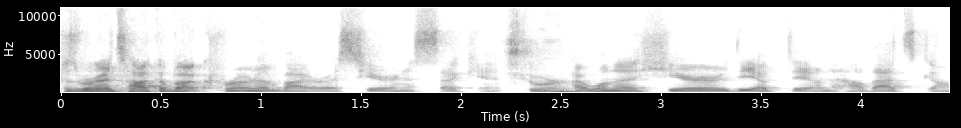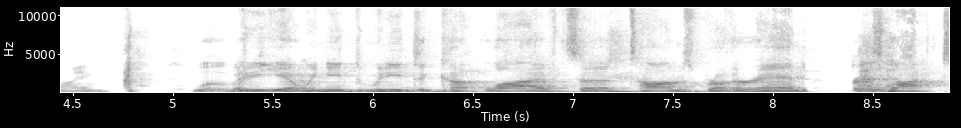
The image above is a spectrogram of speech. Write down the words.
we're going to talk about coronavirus here in a second. Sure. I want to hear the update on how that's going. Well, we, yeah, we need we need to cut live to Tom's brother Andy for his hot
